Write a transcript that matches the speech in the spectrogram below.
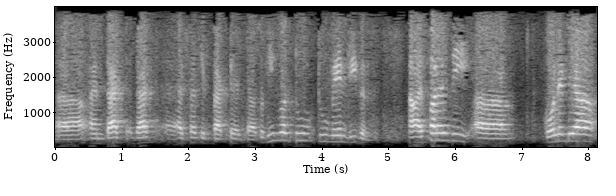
Uh, and that that uh, as such impacted. Uh, so these were two two main reasons. Now, as far as the uh, Coal India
